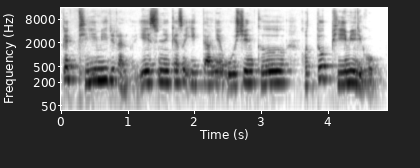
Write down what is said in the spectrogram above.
그러니까 비밀이라는 거. 예수님께서 이 땅에 오신 그 것도 비밀이고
